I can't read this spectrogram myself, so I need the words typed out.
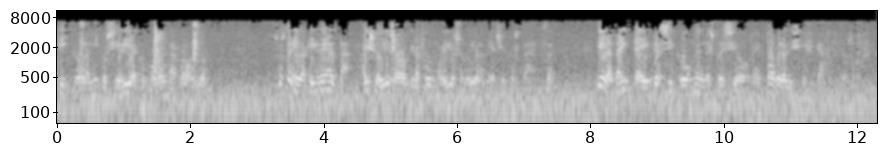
Dico, l'amico Siria Morone Arroyo sosteneva che in realtà ai suoi esordi la formula io sono io la mia circostanza era da intendersi come un'espressione povera di significato filosofico.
